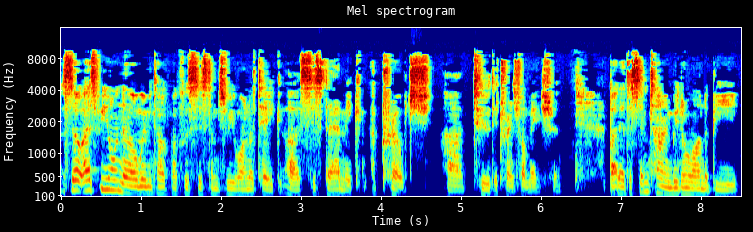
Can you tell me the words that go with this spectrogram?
so, as we all know, when we talk about food systems, we want to take a systemic approach uh, to the transformation. But at the same time, we don't want to be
